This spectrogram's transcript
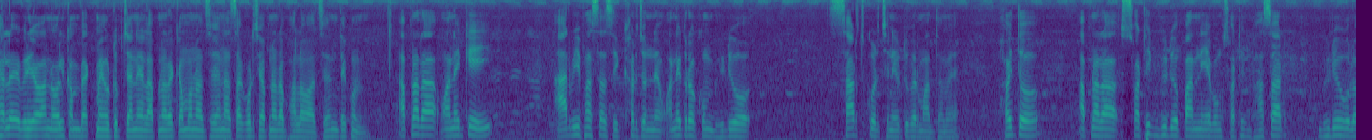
Hello everyone, welcome back my YouTube channel. আপনারা কেমন আছেন? আশা করছি আপনারা ভালো আছেন। দেখুন, আপনারা অনেকেই আরবি ভাষা শিক্ষার জন্য অনেক রকম ভিডিও সার্চ করছেন ইউটিউবের মাধ্যমে। হয়তো আপনারা সঠিক ভিডিও পাননি এবং সঠিক ভাষার ভিডিওগুলো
